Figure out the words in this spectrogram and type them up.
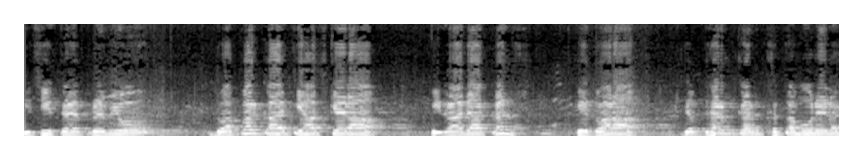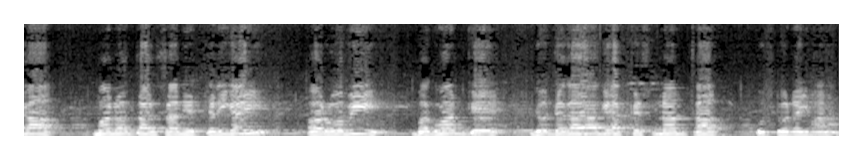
इसी तरह प्रेमियों, द्वापर का इतिहास कह रहा कि राजा कंस के द्वारा जब धर्म कर्म खत्म होने लगा, मानवता इंसानियत चली गई और वो भी भगवान के जो जगाया गया कृष्ण नाम था, उसको नहीं माना।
